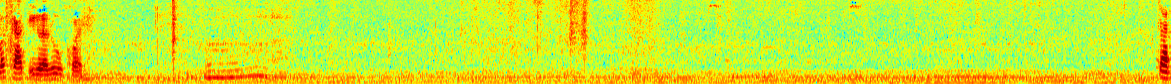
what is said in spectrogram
มากัดอีกแล้วลูกคอยกัด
